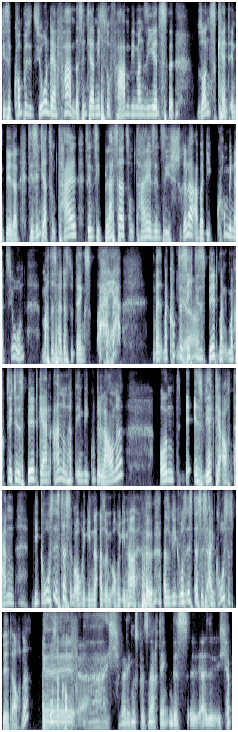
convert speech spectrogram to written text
diese Komposition der Farben, das sind ja nicht so Farben, wie man sie jetzt sonst kennt in Bildern. Sie sind ja zum Teil, sind sie blasser, zum Teil sind sie schriller, aber die Kombination macht es halt, dass du denkst, ah ja, man guckt ja. sich dieses Bild, man, man guckt sich dieses Bild gern an und hat irgendwie gute Laune und es wirkt ja auch dann, wie groß ist das im Original, also im Original? Also wie groß ist das? Ist ein großes Bild auch, ne? Ein großer äh, Kopf. Ah, ich, warte, ich muss kurz nachdenken. Das, äh, also ich habe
